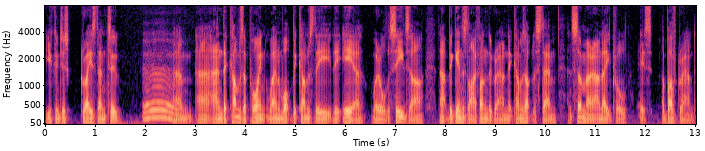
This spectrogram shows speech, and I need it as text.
you can just graze them too. Um, uh, and there comes a point when what becomes the, the ear, where all the seeds are, that begins life underground and it comes up the stem, and somewhere around April, it's above ground.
